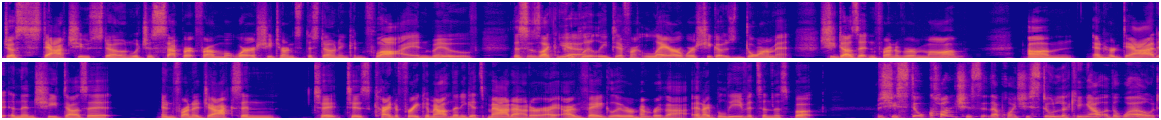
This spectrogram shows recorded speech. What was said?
just statue stone, which is separate from where she turns to stone and can fly and move. This is like a Yeah. completely different layer where she goes dormant. She does it in front of her mom, um, and her dad, and then she does it in front of Jackson to to kind of freak him out, and then he gets mad at her. I, I vaguely remember that, and I believe it's in this book. But she's still conscious at that point. She's still looking out at the world.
